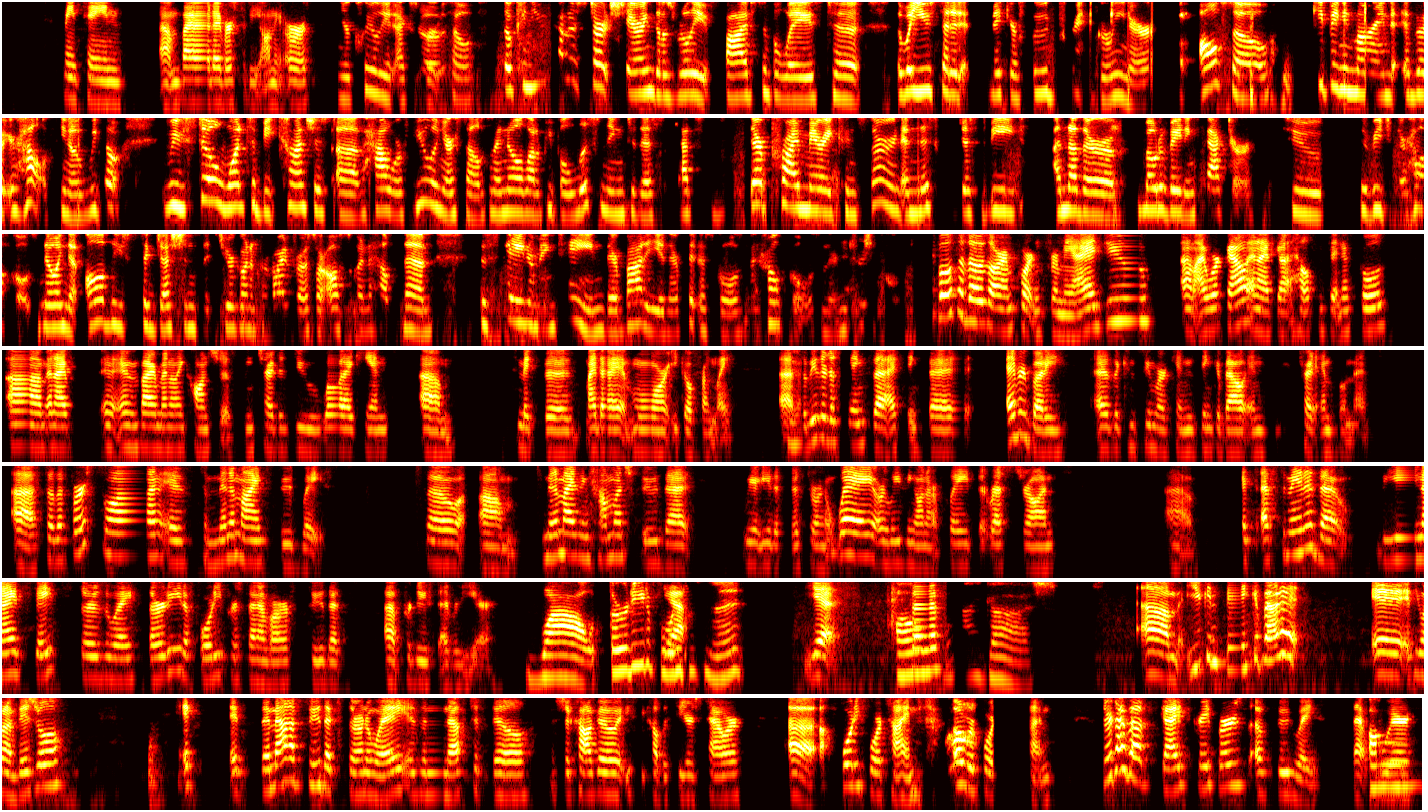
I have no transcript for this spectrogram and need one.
maintain um, biodiversity on the earth. You're clearly an expert. So, so can you kind of start sharing those really five simple ways to the way you said it, make your food print greener, but also keeping in mind about your health you know we don't we still want to be conscious of how we're fueling ourselves and i know a lot of people listening to this that's their primary concern and this could just be another motivating factor to to reach their health goals knowing that all of these suggestions that you're going to provide for us are also going to help them sustain or maintain their body and their fitness goals and their health goals and their nutrition goals. Both of those are important for me. I do um, i work out and i've got health and fitness goals um, and I've am environmentally conscious and try to do what I can um, to make the my diet more eco-friendly. Uh, yeah. So these are just things that I think that everybody as a consumer can think about and try to implement. Uh, so the first one is to minimize food waste. So um, minimizing how much food that we are either throwing away or leaving on our plates at restaurants. Uh, it's estimated that the United States throws away 30 to 40 percent of our food that's uh, produced every year. Wow, 30 to 40 percent. Yeah. Yes. Oh so my gosh. Um, you can think about it if you want a visual. It, it, the amount of food that's thrown away is enough to fill Chicago. It used to be called the Sears Tower, uh, 44 times, over 40 times. So we're talking about skyscrapers of food waste that oh. we're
